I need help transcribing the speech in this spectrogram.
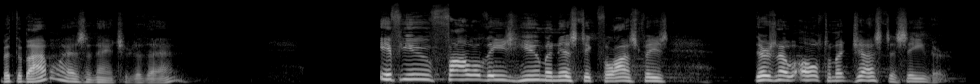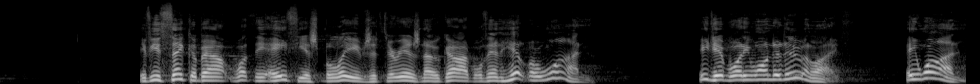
But the Bible has an answer to that. If you follow these humanistic philosophies, there's no ultimate justice either. If you think about what the atheist believes that there is no God, well, then Hitler won. He did what he wanted to do in life, he won.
